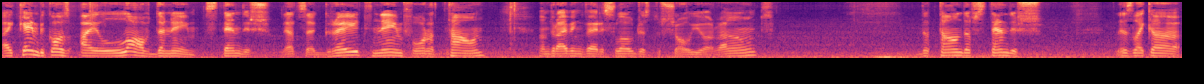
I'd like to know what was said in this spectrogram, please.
I came because I love the name Standish. That's a great name for a town. I'm driving very slow just to show you around. The town of Standish. There's like a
